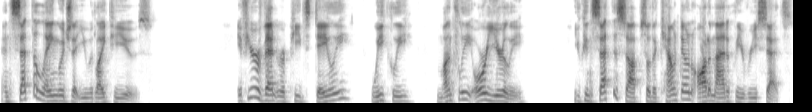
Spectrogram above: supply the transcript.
and set the language that you would like to use. If your event repeats daily, weekly, monthly, or yearly, you can set this up so the countdown automatically resets.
